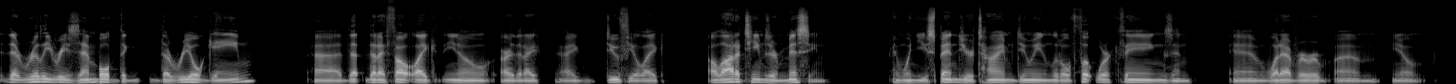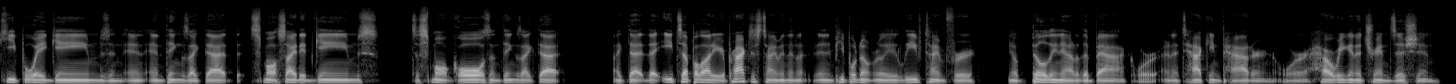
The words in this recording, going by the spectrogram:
that really resembled the the real game. Uh, that that I felt like you know, or that I I do feel like a lot of teams are missing. And when you spend your time doing little footwork things and and whatever um, you know keep away games and, and and things like that small sided games to small goals and things like that like that that eats up a lot of your practice time and then and people don't really leave time for you know building out of the back or an attacking pattern or how are we going to transition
